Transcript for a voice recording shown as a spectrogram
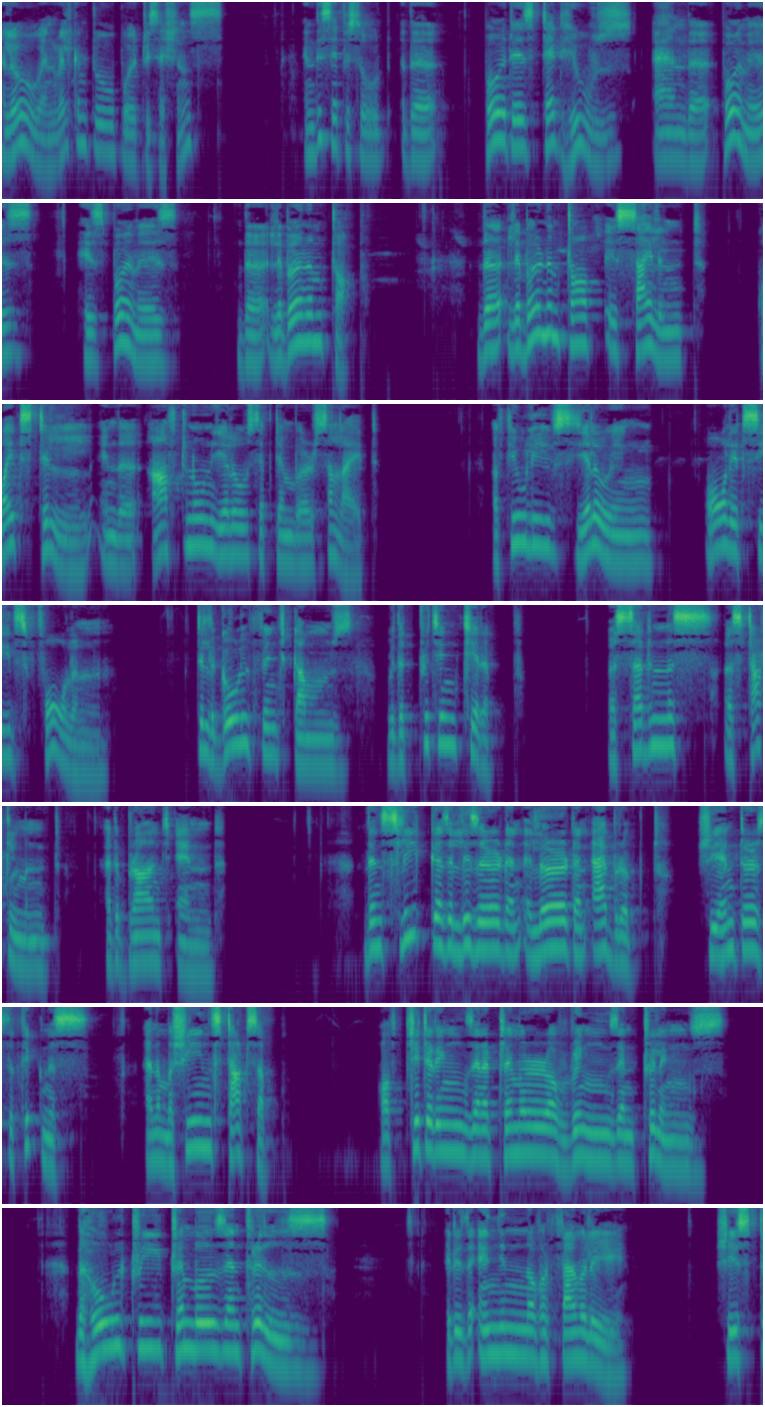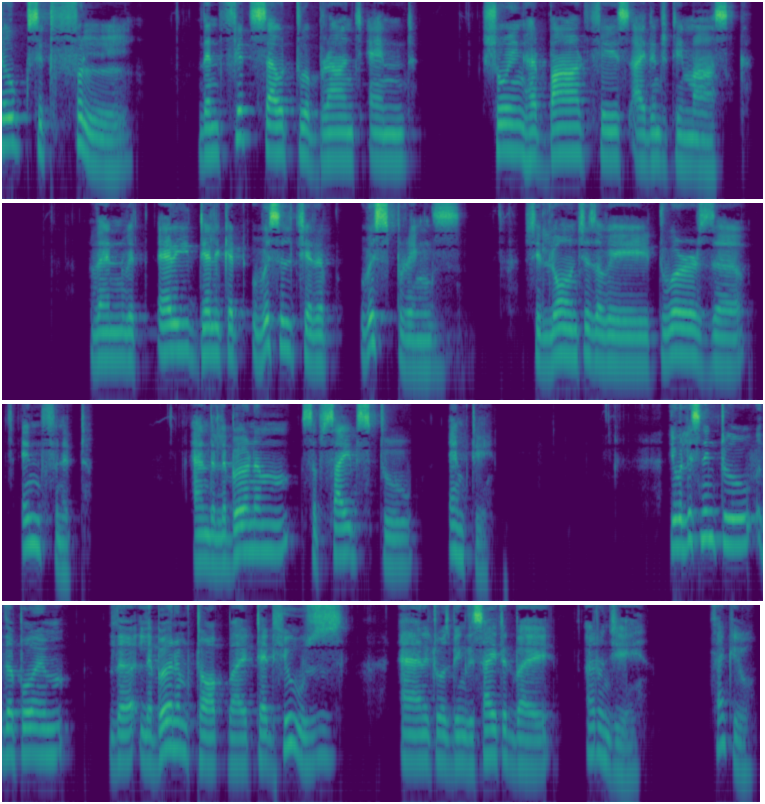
Hello and welcome to Poetry Sessions. In this episode, the poet is Ted Hughes and the poem is his poem is The Laburnum Top. The laburnum top is silent, quite still in the afternoon yellow September sunlight. A few leaves yellowing all its seeds fallen, till the goldfinch comes with a twitching chirrup, a suddenness, a startlement at a branch end. Then, sleek as a lizard and alert and abrupt, she enters the thickness, and a machine starts up of chitterings and a tremor of wings and trillings the whole tree trembles and thrills. It is the engine of her family. She stokes it full, then flits out to a branch end, showing her barred face identity mask. Then, with airy, delicate whistle chirrup whisperings, she launches away towards the infinite and the laburnum subsides to empty. You were listening to the poem The Laburnum Top by Ted Hughes, and it was being recited by Arunji. Thank you.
